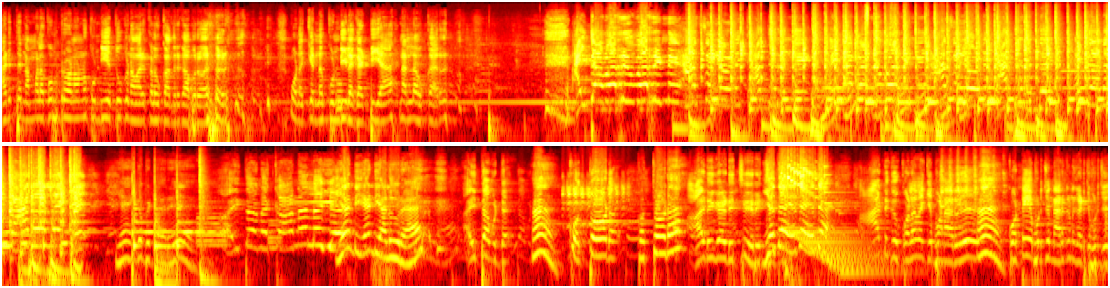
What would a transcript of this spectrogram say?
அடுத்து நம்மளை கூப்பிட்டுருவானு குண்டியை தூக்குன வர்க்கில் உட்காந்துருக்கா அப்புறம். உனக்கு என்ன குண்டியில கட்டியா? நல்லா உட்காரு. காத்திருந்தேன். ஐயா வருவாருன்னு ஆசையோடு காத்திருந்தேன். ஏன் எங்க போயிட்டாரு? ஐதான காணலையே. ஏண்டி ஏண்டி அழுகுற ஐத்தா விட்ட. கொத்தோட. கொத்தோட? ஆடு கடிச்சு இருக்கு. எத எத எத? ஆட்டுக்கு கொலை வைக்க போனாரு. கொட்டைய பிடிச்சு நறுக்குன்னு கடிச்சு பிடிச்சு.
